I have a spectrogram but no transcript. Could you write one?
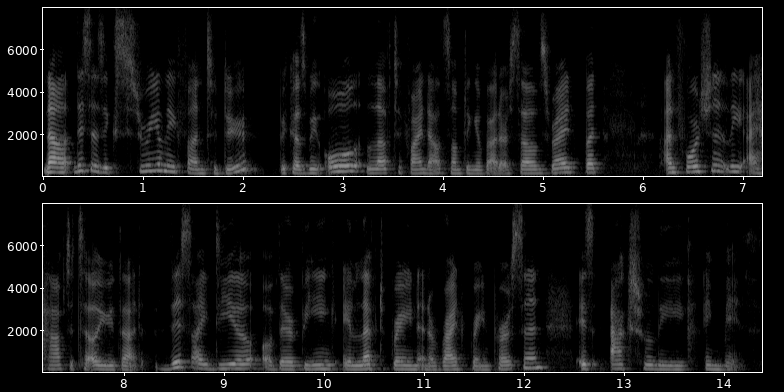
Now, this is extremely fun to do because we all love to find out something about ourselves, right? But unfortunately, I have to tell you that this idea of there being a left brain and a right brain person is actually a myth.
